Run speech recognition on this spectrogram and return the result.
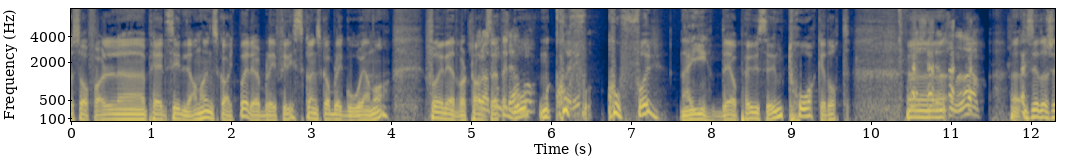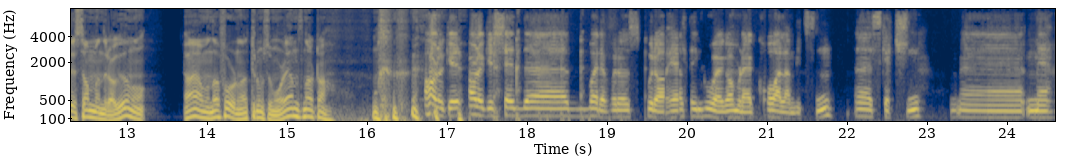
i så fall eh, Per Siljan. Han skal ikke bare bli frisk, han skal bli god igjen òg. For Edvard Tagseth er god. Men hvorfor? hvorfor? Nei, det er jo pause, din tåkedott. ja. Sitter og ser sammendraget nå. Ja, ja, men da får du nå et Tromsø-mål igjen snart, da. Har dere, har dere sett, eh, bare for å spore av helt, den gode gamle KLM-vitsen? Eh, Sketsjen med, med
